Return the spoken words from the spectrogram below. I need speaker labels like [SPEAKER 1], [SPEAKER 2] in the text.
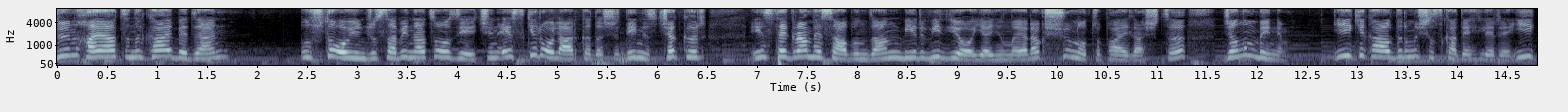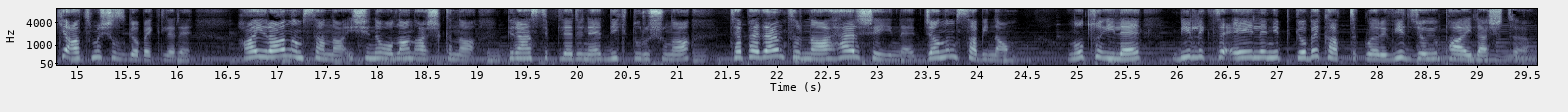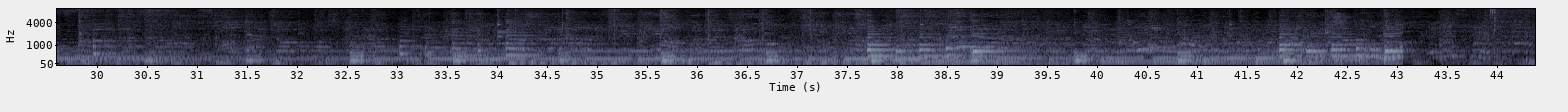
[SPEAKER 1] Dün hayatını kaybeden usta oyuncu Sabina Tozye için eski rol arkadaşı Deniz Çakır Instagram hesabından bir video yayınlayarak şu notu paylaştı. Canım benim, iyi ki kaldırmışız kadehleri, iyi ki atmışız göbekleri. Hayranım sana, işine olan aşkına, prensiplerine, dik duruşuna, tepeden tırnağa her şeyine, canım Sabinam. Notu ile birlikte eğlenip göbek attıkları videoyu paylaştı.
